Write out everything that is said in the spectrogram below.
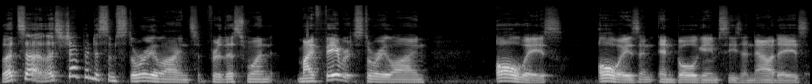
Let's uh, let's jump into some storylines for this one. My favorite storyline, always, always in, in bowl game season nowadays.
